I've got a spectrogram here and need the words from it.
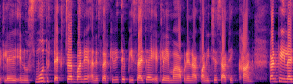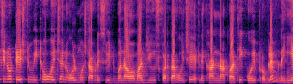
એટલે એનું સ્મૂથ ટેક્સચર બને અને સરખી રીતે પીસાઈ જાય, એટલે એમાં આપણે નાખવાની છે સાથે ખાંડ. કારણ કે ઇલાયચીનો ટેસ્ટ મીઠો હોય છે અને ઓલમોસ્ટ આપણે સ્વીટ બનાવવામાં જ યુઝ કરતા હોય છે, એટલે ખાંડ નાખવાથી કોઈ પ્રોબ્લેમ નહીં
